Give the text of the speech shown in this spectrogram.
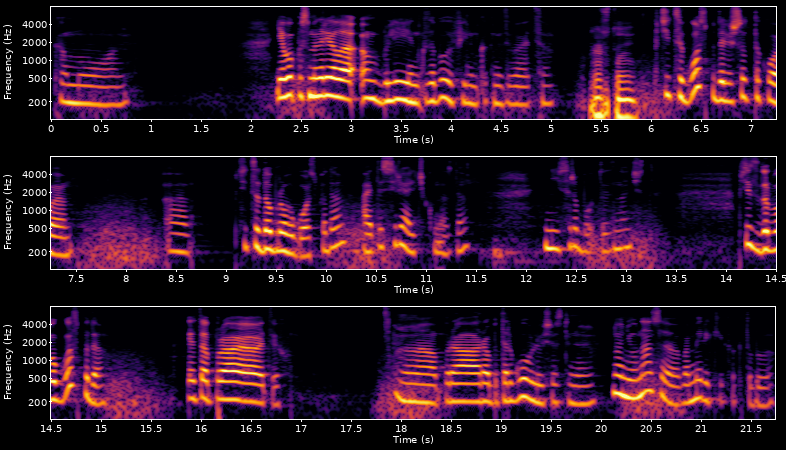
Come on. Я бы посмотрела, а, блин, забыла фильм, как называется. Про что? Птица Господа или что-то такое. А, Птица доброго Господа. А это сериальчик у нас, да? Не сработает, значит. Птица доброго Господа. Это про этих а, про работорговлю и все остальное. Ну, не у нас, а в Америке как-то было.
